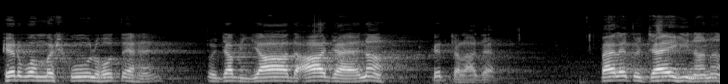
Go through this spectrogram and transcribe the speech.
پھر وہ مشغول ہوتے ہیں۔ تو جب یاد آ جائے نا، پھر چلا جائے۔ پہلے تو جائے ہی نہ نا۔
